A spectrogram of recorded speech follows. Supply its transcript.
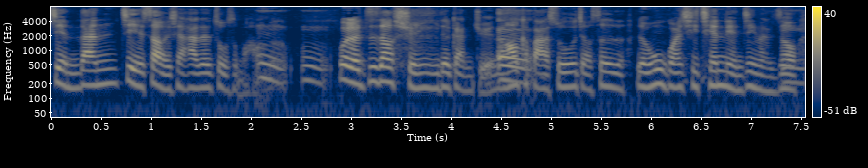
简单介绍一下他在做什么好了。嗯嗯为了制造悬疑的感觉，然后嗯把所有角色的人物关系牵连进来之后，嗯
